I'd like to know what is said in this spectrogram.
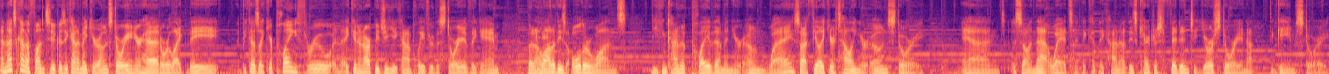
and that's kind of fun too because you kind of make your own story in your head, or like they because like you're playing through and like in an RPG, you kind of play through the story of the game. But in a lot mm-hmm. of these older ones, you can kind of play them in your own way. So I feel like you're telling your own story. And so in that way it's like they, they kind of these characters fit into your story and not the game story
